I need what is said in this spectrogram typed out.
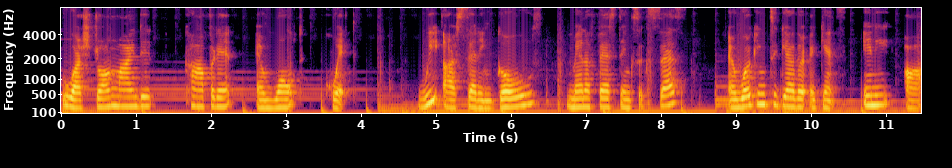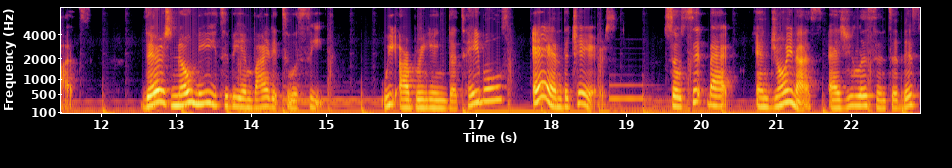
who are strong minded, confident, and won't quit. We are setting goals, manifesting success, and working together against any odds. There's no need to be invited to a seat. We are bringing the tables and the chairs. So sit back and join us as you listen to this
